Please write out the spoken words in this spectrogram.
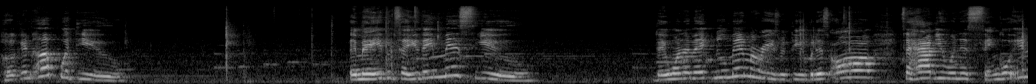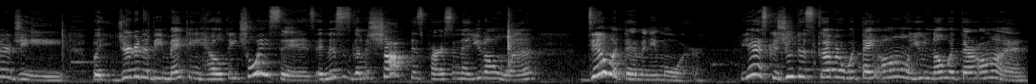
hooking up with you. They may even tell you they miss you. They want to make new memories with you, but it's all to have you in this single energy. But you're going to be making healthy choices. And this is going to shock this person that you don't want to deal with them anymore. Yes, because you discover what they own. You know what they're on.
